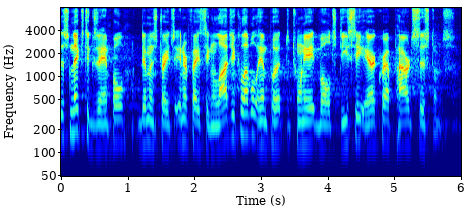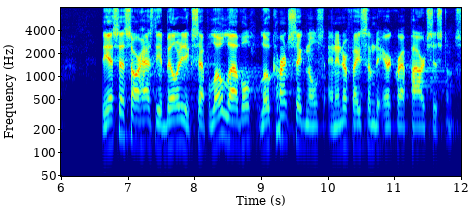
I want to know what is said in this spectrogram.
This next example demonstrates interfacing logic level input to 28 volts DC aircraft powered systems. The SSR has the ability to accept low level, low current signals and interface them to aircraft powered systems.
